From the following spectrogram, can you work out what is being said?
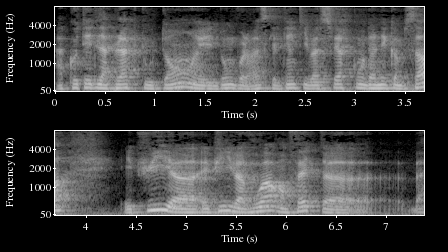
à côté de la plaque tout le temps. Et donc voilà, c'est quelqu'un qui va se faire condamner comme ça. Et puis, euh, et puis il va voir en fait, euh, bah,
